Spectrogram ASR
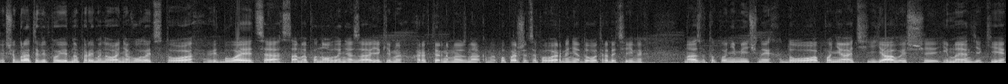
Якщо брати відповідно перейменування вулиць, то відбувається саме поновлення за якими характерними ознаками. По-перше, це повернення до традиційних назв топонімічних, до понять явищ, імен, які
